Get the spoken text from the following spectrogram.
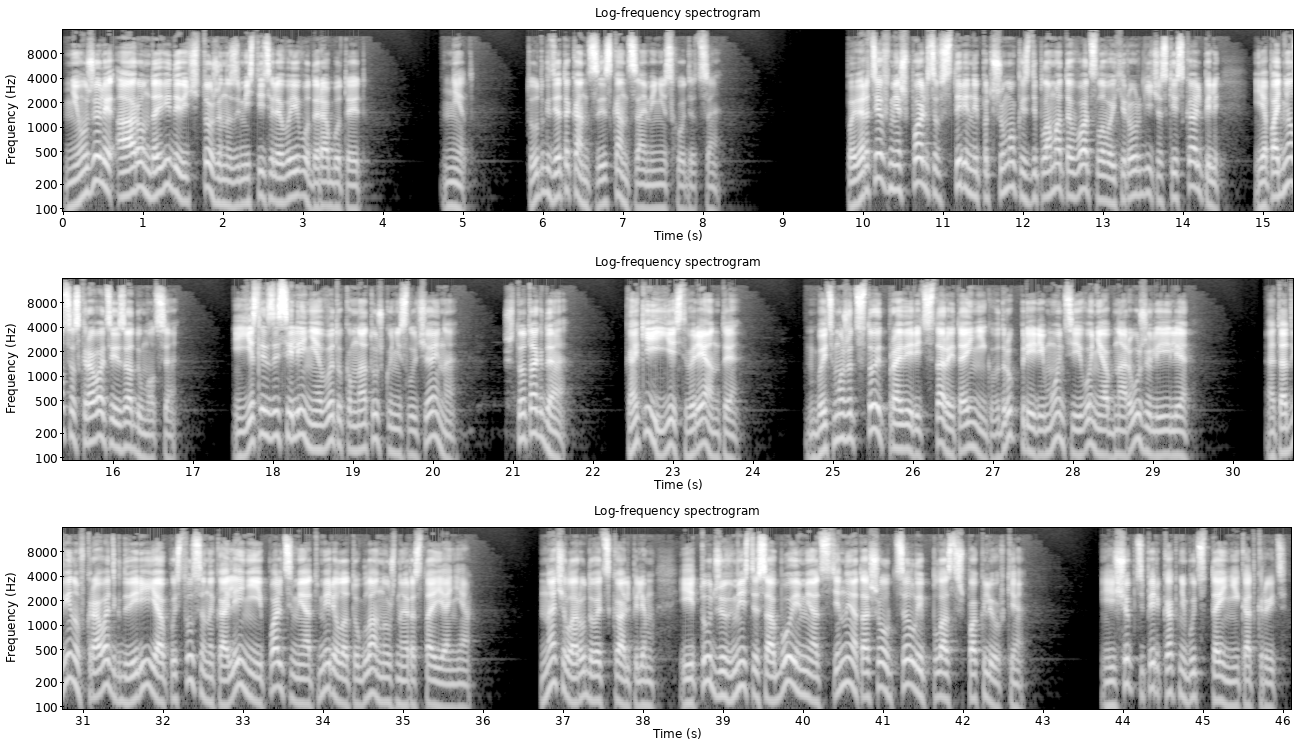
Неужели Аарон Давидович тоже на заместителя воеводы работает? Нет. Тут где-то концы с концами не сходятся. Повертев меж пальцев стыренный под шумок из дипломата Вацлава хирургический скальпель, я поднялся с кровати и задумался. Если заселение в эту комнатушку не случайно, что тогда? Какие есть варианты? Быть может, стоит проверить старый тайник, вдруг при ремонте его не обнаружили или... Отодвинув кровать к двери, я опустился на колени и пальцами отмерил от угла нужное расстояние. Начал орудовать скальпелем — и тут же вместе с обоями от стены отошел целый пласт шпаклевки. Еще б теперь как-нибудь тайник открыть.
